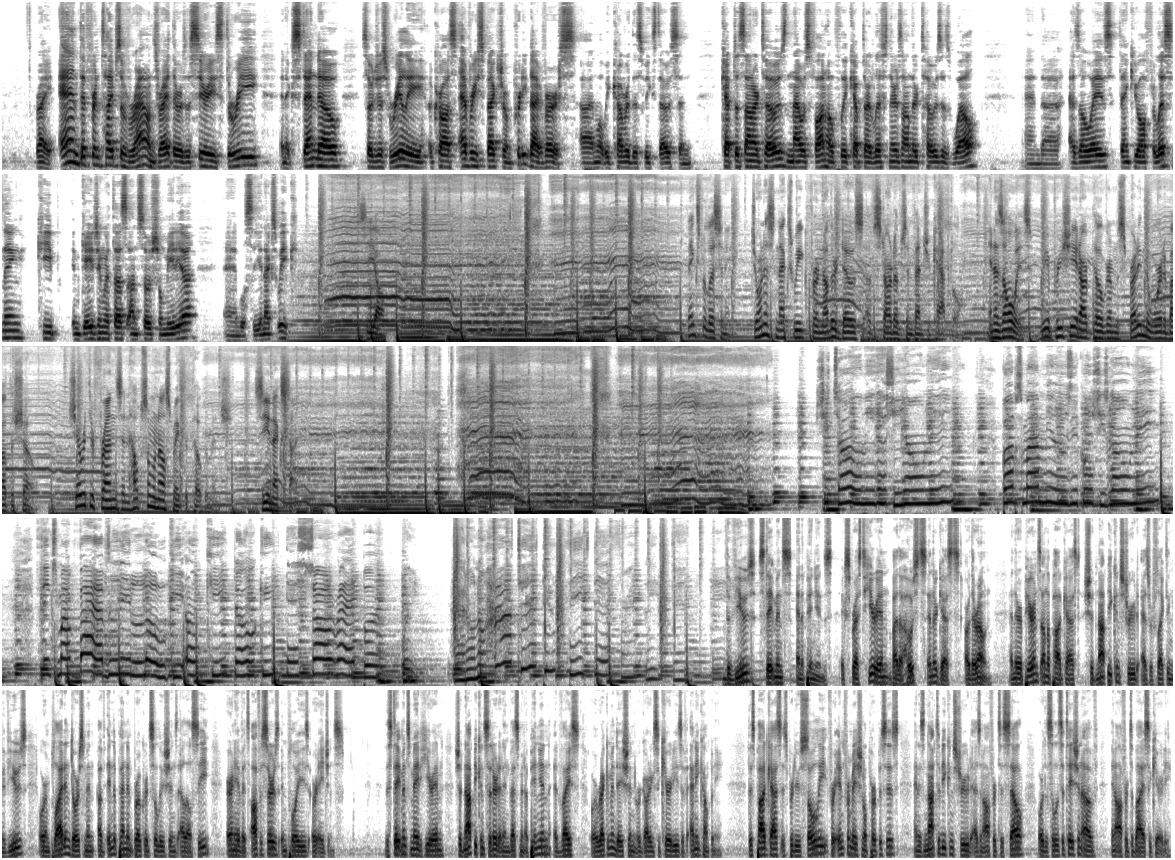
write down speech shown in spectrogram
Right. And different types of rounds, right? There was a series three, an extendo. So just really across every spectrum, pretty diverse uh, in what we covered this week's dose and kept us on our toes. And that was fun. Hopefully, kept our listeners on their toes as well. And uh, as always, thank you all for listening. Keep engaging with us on social media, and we'll see you next week. See y'all. Thanks for listening. Join us next week for another dose of startups and venture capital. And as always, we appreciate our pilgrims spreading the word about the show. Share with your friends and help someone else make the pilgrimage. See you next time. She told me that she only bumps my music when she's lonely. Thinks my vibe's a little low key, okie dokie, that's alright, but wait, I don't know how to do things differently. The views, statements, and opinions expressed herein by the hosts and their guests are their own, and their appearance on the podcast should not be construed as reflecting the views or implied endorsement of Independent Brokerage Solutions LLC or any of its officers, employees, or agents. The statements made herein should not be considered an investment opinion, advice, or recommendation regarding securities of any company. This podcast is produced solely for informational purposes and is not to be construed as an offer to sell or the solicitation of an offer to buy a security.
